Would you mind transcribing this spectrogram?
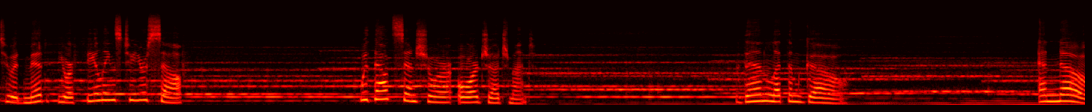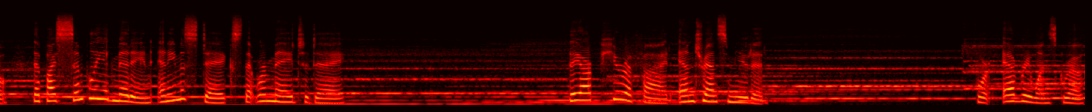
to admit your feelings to yourself without censure or judgment. Then let them go. And know that by simply admitting any mistakes that were made today, they are purified and transmuted for everyone's growth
